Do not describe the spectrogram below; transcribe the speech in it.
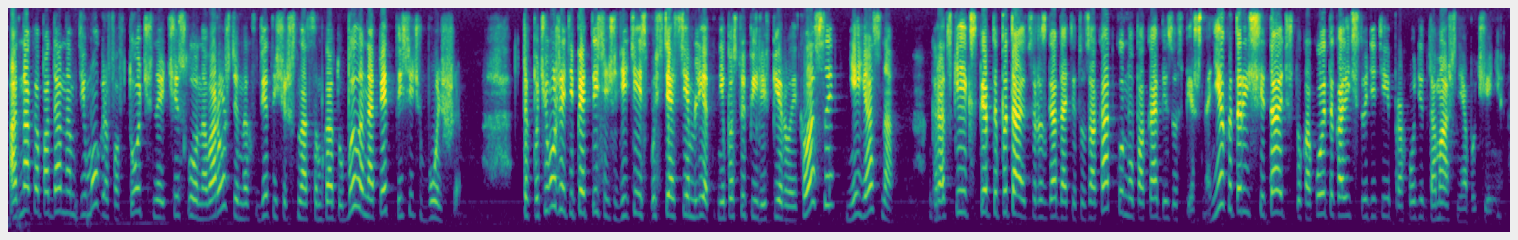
Однако, по данным демографов, точное число новорожденных в 2016 году было на 5 тысяч больше. Так почему же эти 5 тысяч детей спустя 7 лет не поступили в первые классы, не ясно. Городские эксперты пытаются разгадать эту загадку, но пока безуспешно. Некоторые считают, что какое-то количество детей проходит домашнее обучение –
